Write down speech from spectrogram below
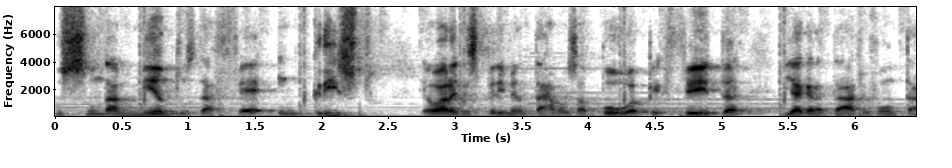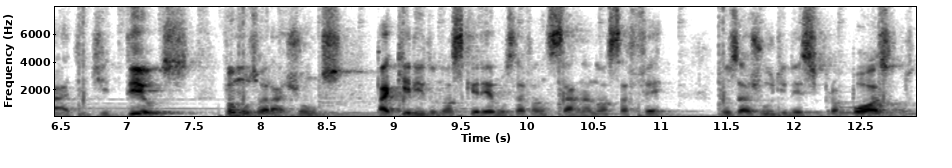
os fundamentos da fé em Cristo. É hora de experimentarmos a boa, perfeita e agradável vontade de Deus. Vamos orar juntos? Pai querido, nós queremos avançar na nossa fé. Nos ajude nesse propósito,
